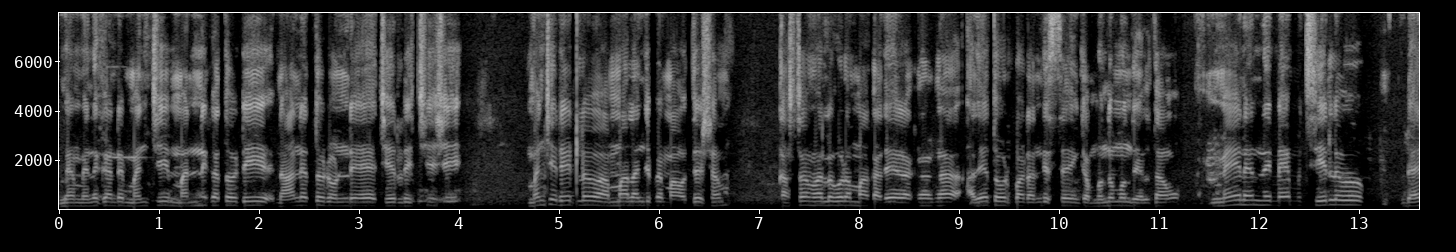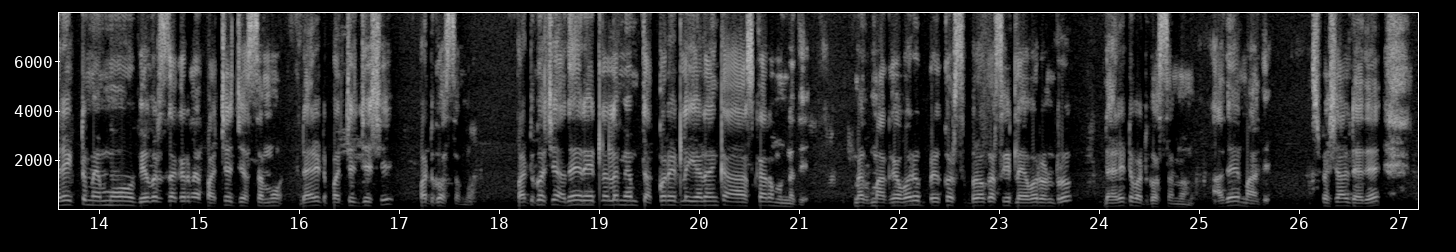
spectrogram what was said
మేము ఎందుకంటే మంచి మన్నికతోటి నాణ్యతతోటి ఉండే చీరలు ఇచ్చేసి మంచి రేట్లు అమ్మాలని చెప్పి మా ఉద్దేశం. కస్టమర్లు కూడా మాకు అదే రకంగా అదే తోడ్పాటు అందిస్తే ఇంకా ముందు ముందు వెళ్తాము. మెయిన్ ఏంది మేము చీరలు డైరెక్ట్ మేము వ్యూవర్స్ దగ్గర మేము పర్చేజ్ చేస్తాము. డైరెక్ట్ పర్చేజ్ చేసి పట్టుకొస్తాము. పట్టుకొచ్చి అదే రేట్లలో మేము తక్కువ రేట్లో ఇవ్వడానికి ఆస్కారం ఉన్నది. మాకు మాకు ఎవరు బ్రోకర్స్ బ్రోకర్స్ ఇట్లా ఎవరు ఉండరు డైరెక్ట్ పట్టుకొస్తాం మేము. అదే మాది. స్పెషాలిటీ అదే.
